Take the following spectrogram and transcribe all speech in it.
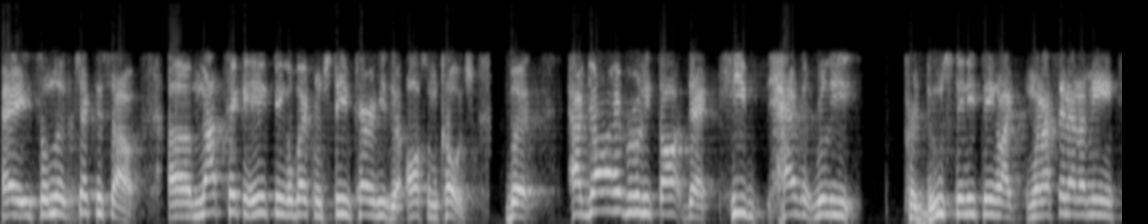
Hey, so look, check this out. Um, not taking anything away from Steve Kerr, he's an awesome coach. But have y'all ever really thought that he hasn't really produced anything? Like when I say that, I mean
